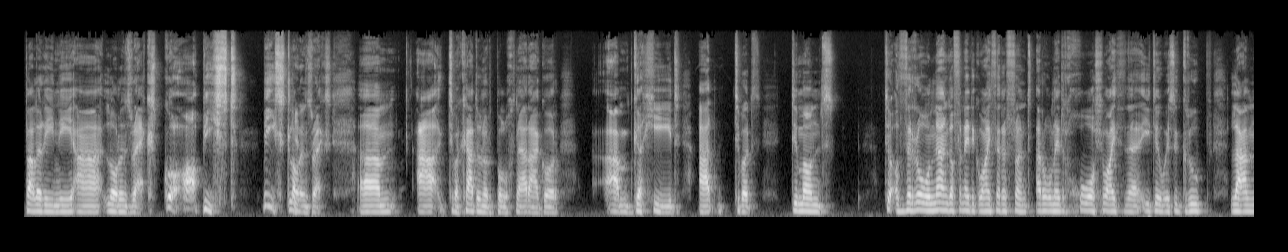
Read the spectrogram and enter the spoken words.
Ballerini a Lawrence Rex. Oh, beast! Beast, Lawrence yeah. Rex. Um, a bo, cadw nhw'r bwlch na'r agor am gyhyd a bo, dim ond oedd Verona yn goffa wneud y gwaith ar y ffrant ar ôl wneud yr holl waith yna i dywys y grŵp lan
